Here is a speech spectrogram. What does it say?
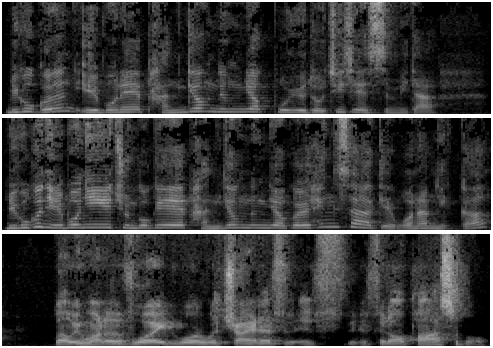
미국은 일본의 반격 능력 보유도 지지했습니다. 미국은 일본이 중국의 반격 능력을 행사하길 원합니까? Well, we want to avoid war with China if, if, if at all possible.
